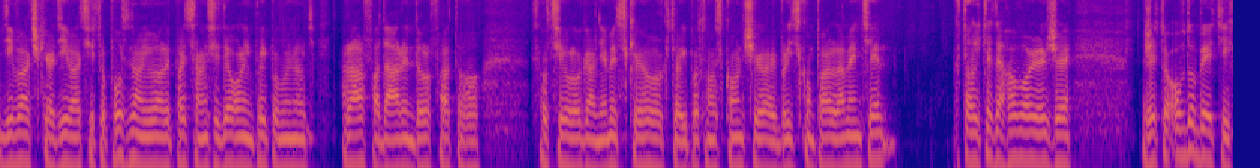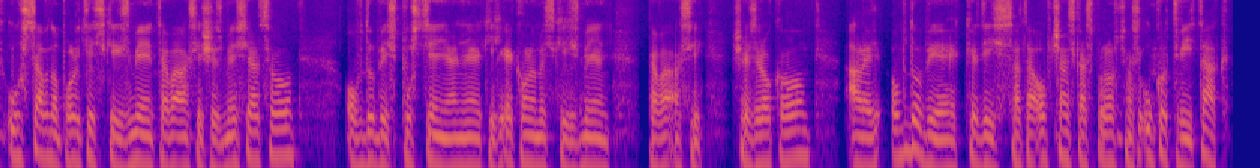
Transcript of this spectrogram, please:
diváčky a diváci to poznajú, ale predsa si dovolím pripomenúť Ralfa Dahrendorfa, toho sociológa nemeckého, ktorý potom skončil aj v britskom parlamente, ktorý teda hovoril, že, že to obdobie tých ústavno-politických zmien trvá asi 6 mesiacov, obdobie spustenia nejakých ekonomických zmien trvá asi 6 rokov ale obdobie, kedy sa tá občanská spoločnosť ukotví tak,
